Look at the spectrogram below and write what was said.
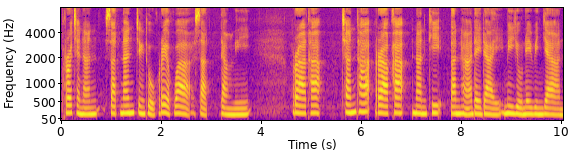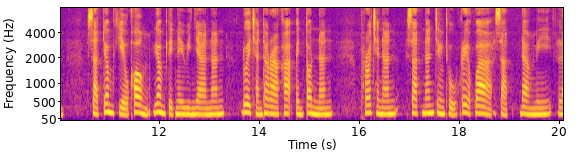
เพราะฉะนั้น สัตว์นั้นจึงถูกเรียกว่า สัตว์ ดังนี้ ราทะ ฉันทะราคะนันทิ ตันหาใด ๆ มีอยู่ในวิญญาณ สัตว์ย่อมเกี่ยวข้องย่อมติดในวิญญาณนั้น ด้วยฉันทราคะเป็นต้นนั้น เพราะฉะนั้น สัตว์นั้นจึงถูกเรียกว่า สัตว์ ดังนี้แล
